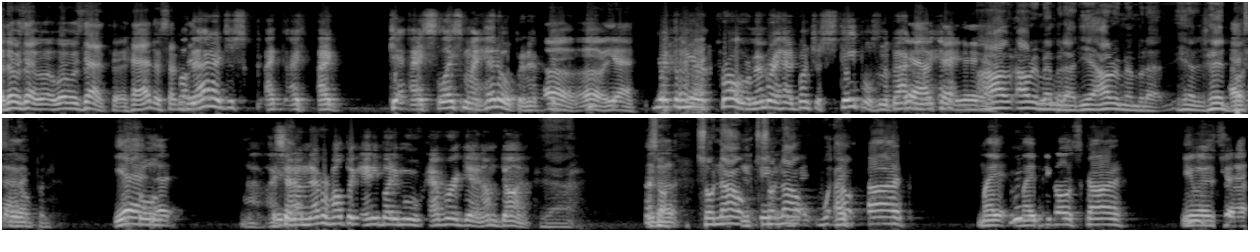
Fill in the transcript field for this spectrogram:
Oh, that was that. What was that? A head or something? Well, that I just I I I get I sliced my head open. At, oh, oh yeah. You're at the Mirror Pro. Remember, I had a bunch of staples in the back yeah, of my okay, head. Yeah, yeah. I'll, I'll remember that. Yeah, I'll remember that. He had his head busted Okay. open. Yeah. told- uh, I said I'm never helping anybody move ever again. I'm done. Yeah. You So know, so now so now my, my how- scar, my my big old scar. It was uh,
